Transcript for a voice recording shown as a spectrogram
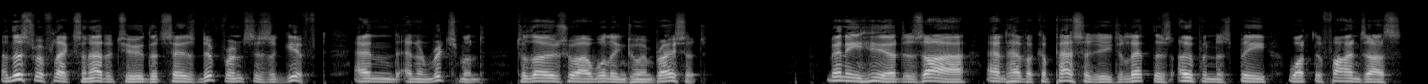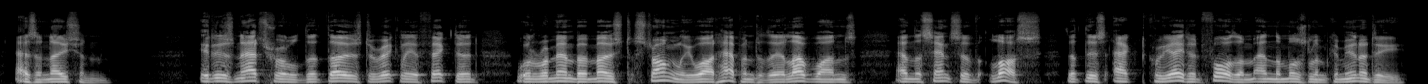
And this reflects an attitude that says difference is a gift and an enrichment to those who are willing to embrace it. Many here desire and have a capacity to let this openness be what defines us as a nation. It is natural that those directly affected will remember most strongly what happened to their loved ones and the sense of loss that this act created for them and the Muslim community.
